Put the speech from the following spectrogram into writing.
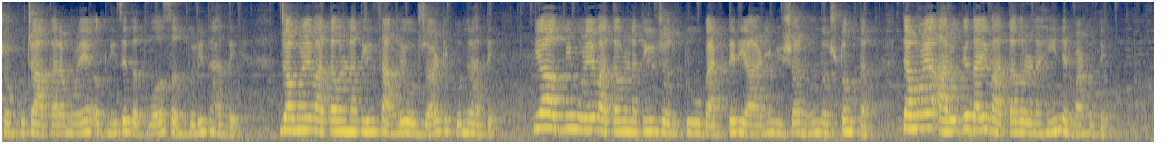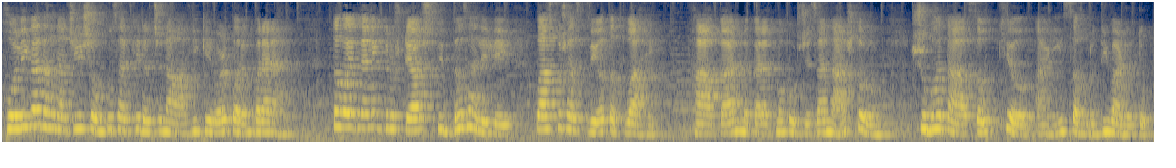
शंकूच्या आकारामुळे अग्नीचे तत्व संतुलित राहते ज्यामुळे वातावरणातील चांगली ऊर्जा टिकून राहते. या अग्नीमुळे वातावरणातील जंतू बॅक्टेरिया आणि विषाणू नष्ट होतात. त्यामुळे आरोग्यदायी वातावरणही निर्माण होते. होलिका दहनाची शंकूसारखी रचना ही केवळ परंपरा नाही तर वैज्ञानिकदृष्ट्या सिद्ध झालेले वास्तुशास्त्रीय तत्व आहे. हा आकार नकारात्मक ऊर्जेचा नाश करून शुभता सौख्य आणि समृद्धी वाढवतो.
